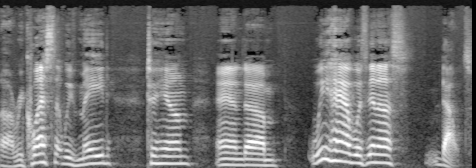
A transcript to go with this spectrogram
uh, request that we've made to Him. And um, we have within us doubts.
